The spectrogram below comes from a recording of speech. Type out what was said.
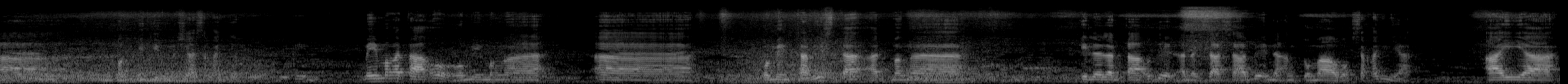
ah magbitiw na siya sa booking. May mga tao o may mga ah, komentarista at mga kilalang tao din ang nagsasabi na ang tumawag sa kanya ay ah,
